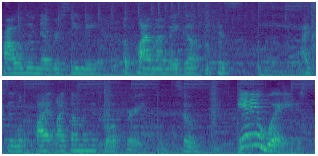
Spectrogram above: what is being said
probably never see me apply my makeup because I still apply it like I'm in the 12th grade. So anyways,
